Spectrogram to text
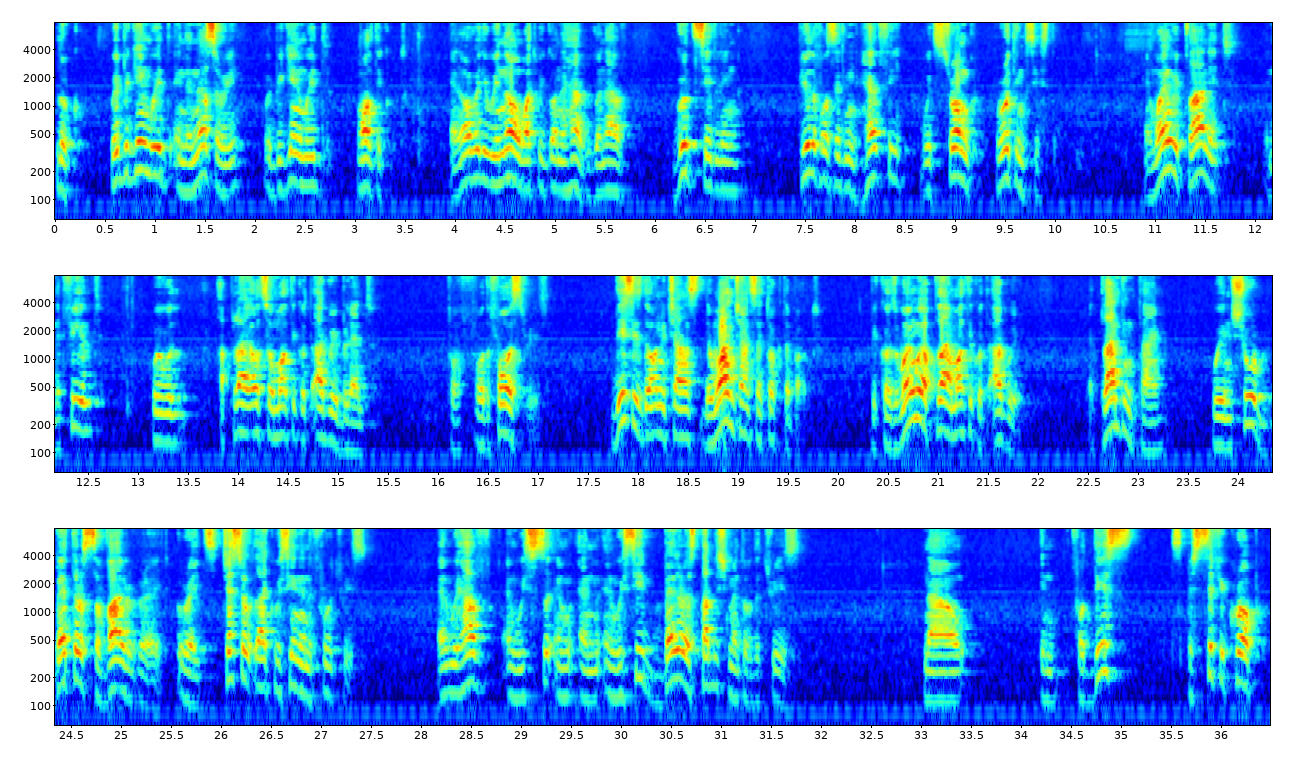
Look, we begin with, in the nursery, we begin with multi-coat. And already we know what we're going to have. We're going to have good seedling, beautiful seedling, healthy, with strong rooting system. And when we plant it in the field, we will apply also multi-coat agri blend for, for the forestries. This is the only chance, the one chance I talked about. Because when we apply multi-coat agri at planting time, we ensure better survival rate, rates, just so like we've seen in the fruit trees. And we have, and we, and, and, and we see better establishment of the trees. Now, in, for this specific crop,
